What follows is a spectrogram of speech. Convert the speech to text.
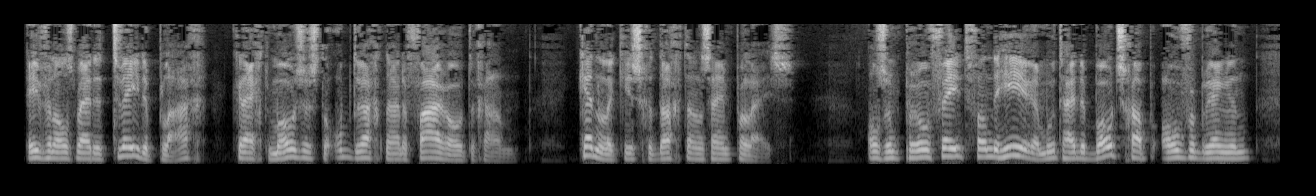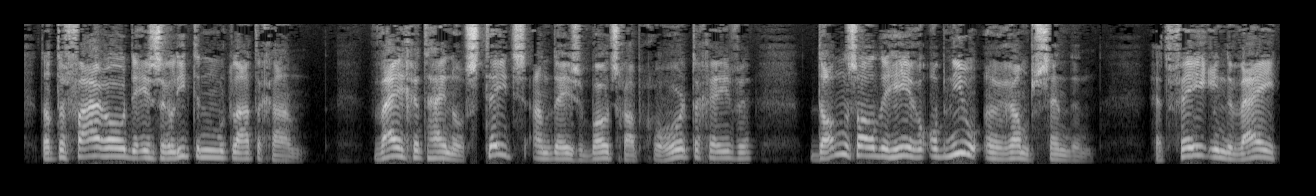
Evenals bij de tweede plaag krijgt Mozes de opdracht naar de farao te gaan. Kennelijk is gedacht aan zijn paleis. Als een profeet van de Heere moet hij de boodschap overbrengen dat de farao de Israëlieten moet laten gaan. Weigert hij nog steeds aan deze boodschap gehoor te geven, dan zal de Heere opnieuw een ramp zenden. Het vee in de wei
